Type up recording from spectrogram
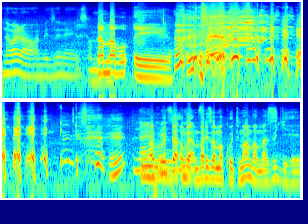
nawe ari aho ameze neza. Eh, neza. mbariza makuta impamvu amaze igihe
